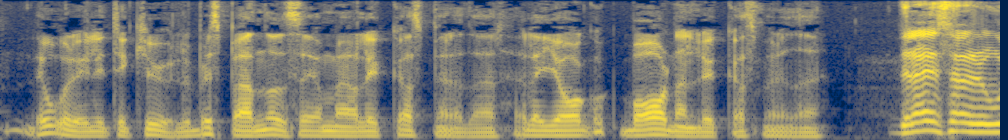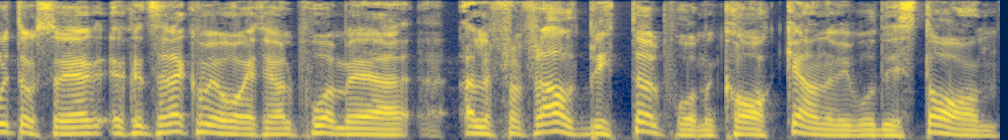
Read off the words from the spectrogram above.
det vore ju lite kul. Det blir spännande att se om jag lyckas med det där. Eller jag och barnen lyckas med det där. Det där är så roligt också. Jag, så där kommer jag ihåg att jag höll på med, eller framförallt Britta höll på med Kakan när vi bodde i stan.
